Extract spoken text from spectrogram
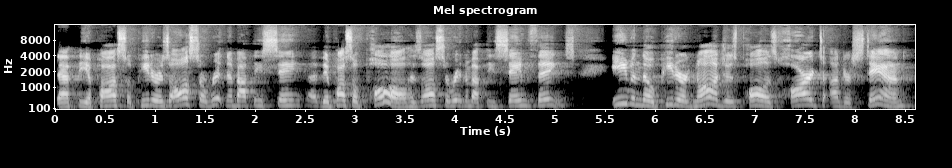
that the apostle Peter has also written about these same, uh, the apostle Paul has also written about these same things. Even though Peter acknowledges Paul is hard to understand,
